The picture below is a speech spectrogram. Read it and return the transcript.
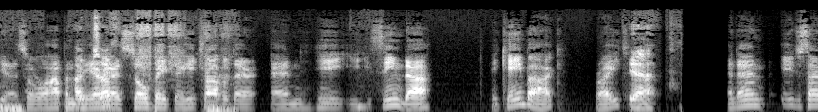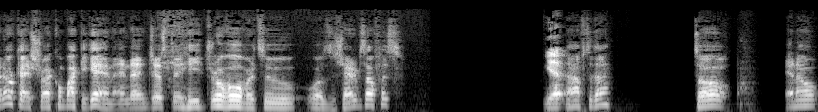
yeah. So what happened? Hope The so. is so big that he traveled there and he, he seen that. He came back, right? Yeah. And then he decided, okay, sure, I'll come back again. And then just uh, he drove over to what was the sheriff's office Yep. after that. So you know,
